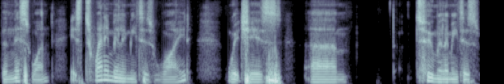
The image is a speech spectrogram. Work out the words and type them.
than this one. It's 20 millimeters wide, which is um, two millimeters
